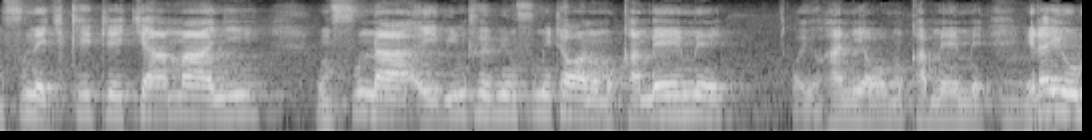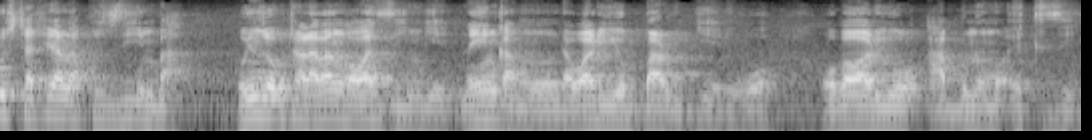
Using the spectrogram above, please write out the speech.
nfuna ekikeeta eky'amaanyi nfuna ebintu ebinfumita wano mu kameeme oyo hania wo mukameeme era yo oluusi tatera na kuzimba oyinza obutalaba nga wazimbye naye nga munda waliyo balugi eriwo oba waliwo abnormal exit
